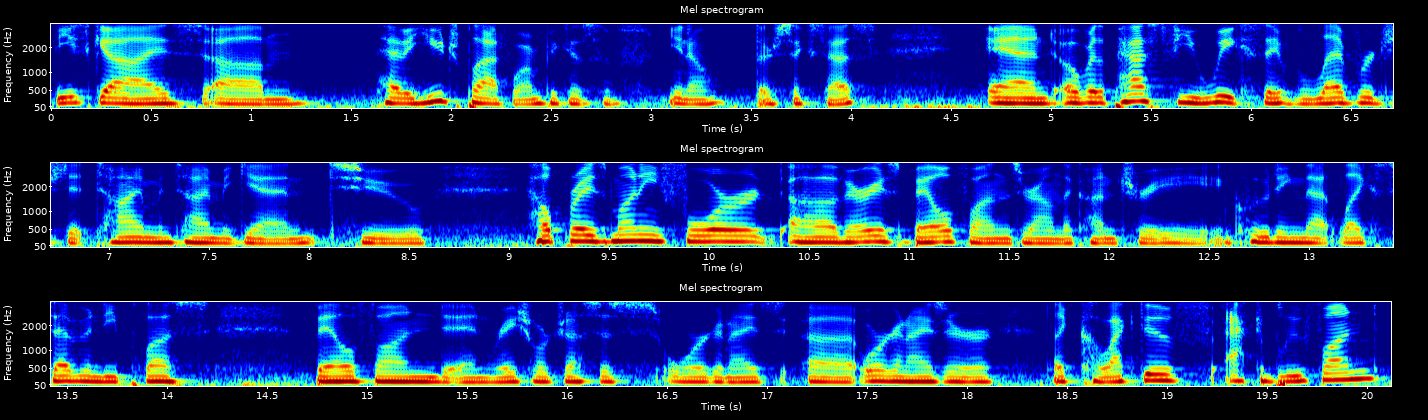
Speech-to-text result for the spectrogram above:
these guys um, have a huge platform because of you know their success, and over the past few weeks they've leveraged it time and time again to help raise money for uh, various bail funds around the country, including that like 70 plus bail fund and racial justice organize, uh, organizer like collective ActBlue Fund,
